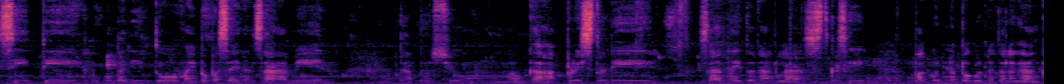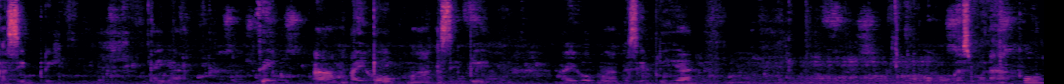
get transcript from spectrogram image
city. Pupunta dito. May papasainan sa amin. Tapos yung mag-a-appraise today. Sana ito na ang last. Kasi pagod na pagod na talaga ang kasimple. Kaya, think, um, I hope mga kasimple. I hope mga kasimple yan. Maghuhugas muna ako.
